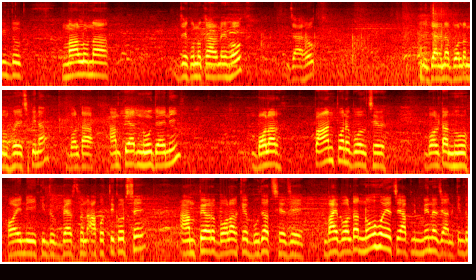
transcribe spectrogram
কিন্তু মারলো না, যে কোনো কারণে হোক, যাই হোক। আমি জানি না বলটা নো হয়েছে কি না বলটা আম্পায়ার নো দেয়নি। বলার প্রাণপণে বলছে বলটা নো হয়নি, কিন্তু ব্যাটসম্যান আপত্তি করছে। আম্পায়ার বলারকে বোঝাচ্ছে যে, ভাই, বলটা নো হয়েছে, আপনি মেনে যান। কিন্তু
